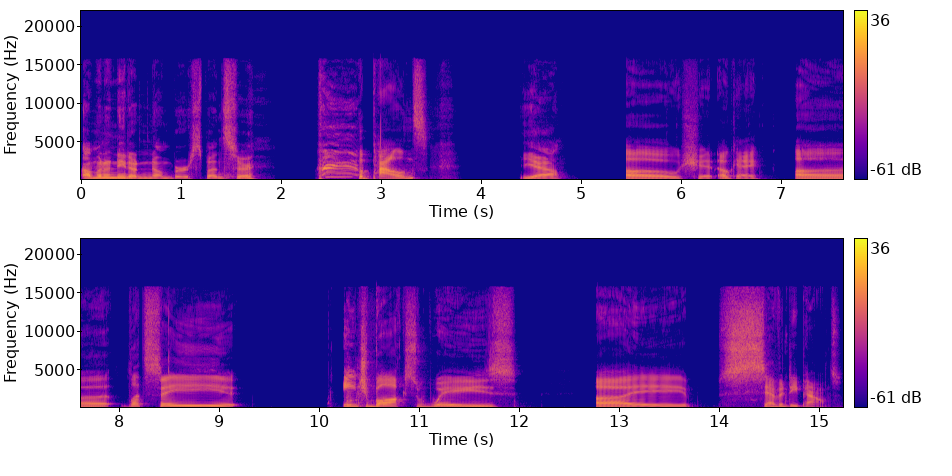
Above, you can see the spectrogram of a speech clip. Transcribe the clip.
I'm gonna need a number, Spencer. Pounds. Yeah. Oh shit. Okay. Uh let's say each box weighs uh 70 pounds.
